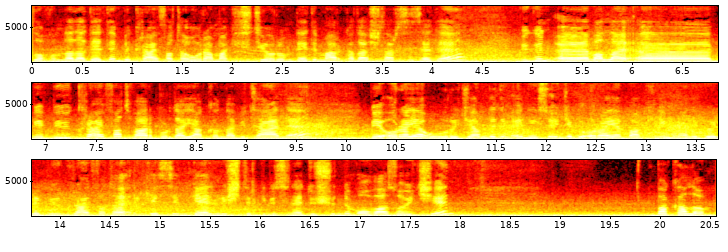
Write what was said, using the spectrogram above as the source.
vlogumda da dedim bir Krayfat'a uğramak istiyorum dedim arkadaşlar size de. Bir gün e, vallahi e, bir büyük Krayfat var burada yakında bir tane. Bir oraya uğrayacağım dedim en iyisi önce bir oraya bakayım. Hani böyle büyük Krayfat'a kesin gelmiştir gibisine düşündüm o vazo için. Bakalım.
